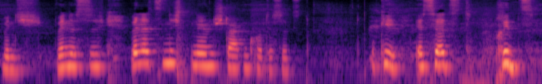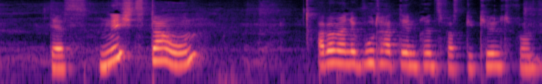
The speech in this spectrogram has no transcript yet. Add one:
Wenn ich, wenn es sich, wenn es nicht in einen starken Konter setzt. Okay, es setzt Prinz. Der ist nicht down. Aber meine Wut hat den Prinz fast gekillt von.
